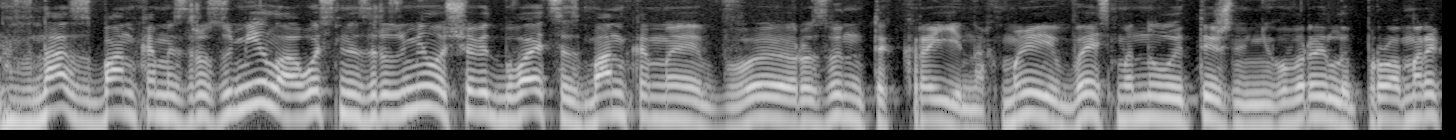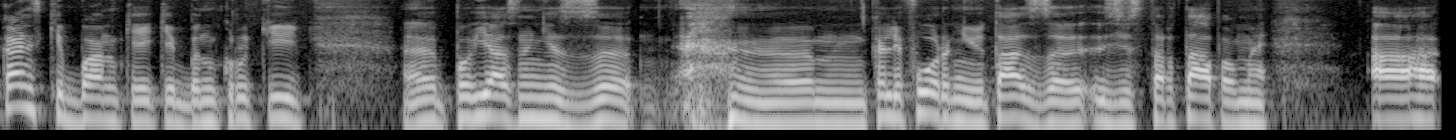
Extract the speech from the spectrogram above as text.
В нас з банками зрозуміло, а ось не зрозуміло, що відбувається з банками в розвинутих країнах. Ми весь минулий тиждень говорили про американські банки, які банкрутіють, е, пов'язані з е, Каліфорнією та зі стартапами. А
